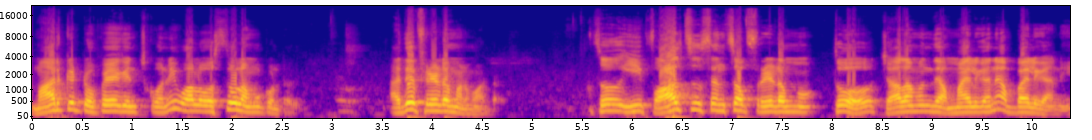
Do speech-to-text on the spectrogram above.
మార్కెట్ ఉపయోగించుకొని వాళ్ళ వస్తువులు అమ్ముకుంటుంది. అదే ఫ్రీడమ్ అనమాట సో ఈ ఫాల్స్ సెన్స్ ఆఫ్ ఫ్రీడమ్తో చాలామంది అమ్మాయిలు కానీ అబ్బాయిలు కానీ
